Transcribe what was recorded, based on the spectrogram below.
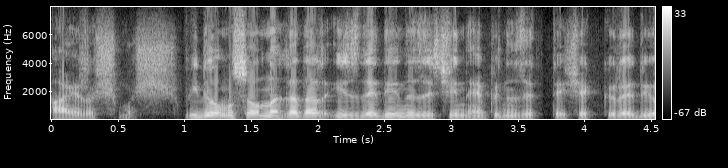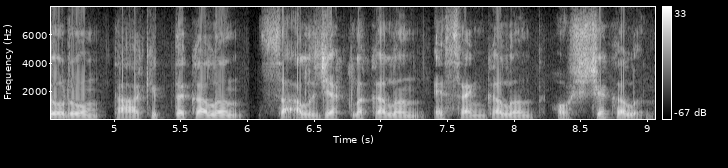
ayrışmış. Videomu sonuna kadar izlediğiniz için hepinize teşekkür ediyorum. Takipte kalın, sağlıcakla kalın, esen kalın, hoşça kalın.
